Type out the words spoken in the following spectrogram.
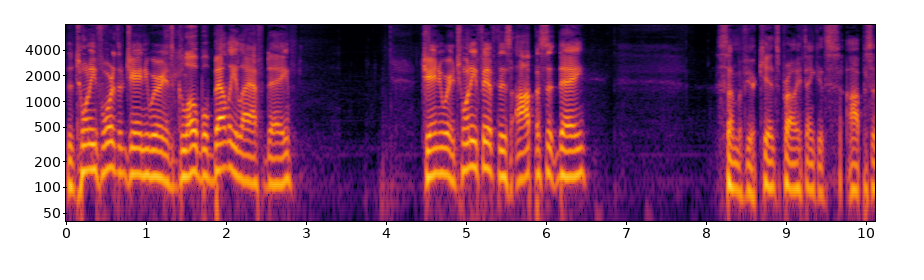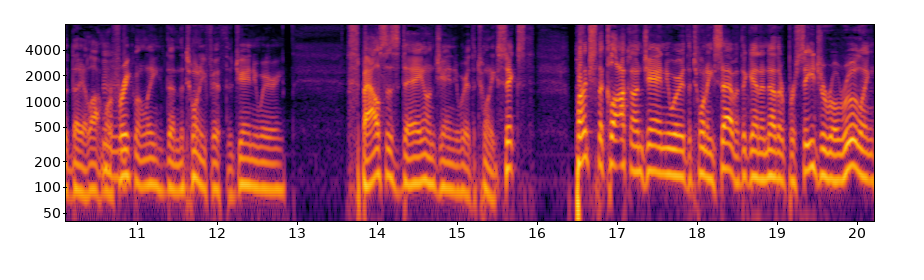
The 24th of January is Global Belly Laugh Day. January 25th is Opposite Day. Some of your kids probably think it's Opposite Day a lot more hmm. frequently than the 25th of January. Spouses Day on January the 26th. punch the clock on January the 27th. Again, another procedural ruling.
